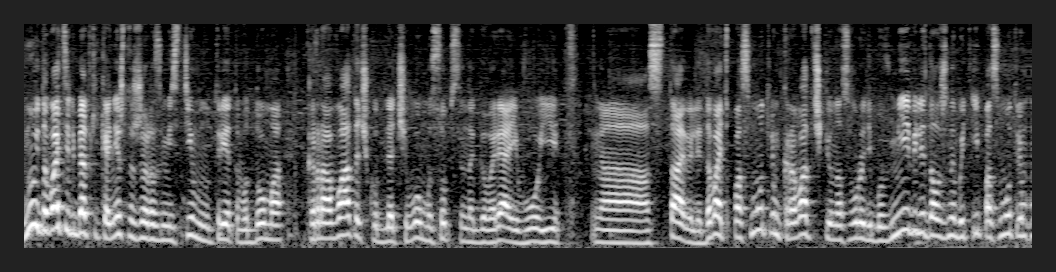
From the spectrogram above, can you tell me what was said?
Ну и давайте, ребятки, конечно же, разместим внутри этого дома кроваточку, для чего мы, собственно говоря, его и а, ставили. Давайте посмотрим, кроваточки у нас вроде бы в мебели, должны быть. И посмотрим,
